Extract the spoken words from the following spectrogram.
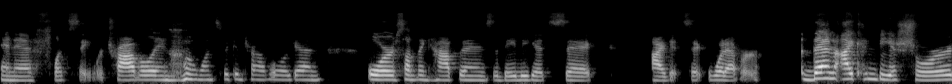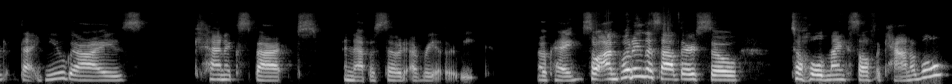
And if let's say we're traveling once we can travel again or something happens, the baby gets sick, I get sick, whatever, then I can be assured that you guys can expect an episode every other week. Okay. So I'm putting this out there so to hold myself accountable.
